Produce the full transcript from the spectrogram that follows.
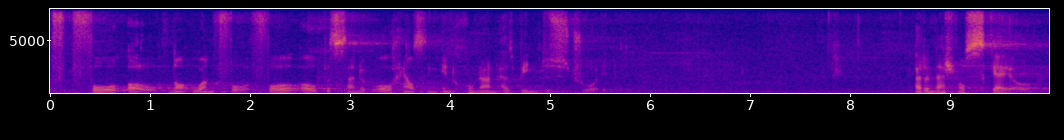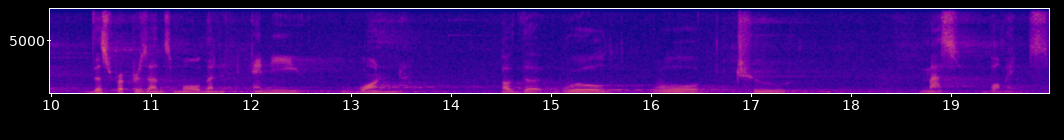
4-0, not 1-4. 4-0% of all housing in Hunan has been destroyed. At a national scale, this represents more than any one of the World War II mass bombings.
